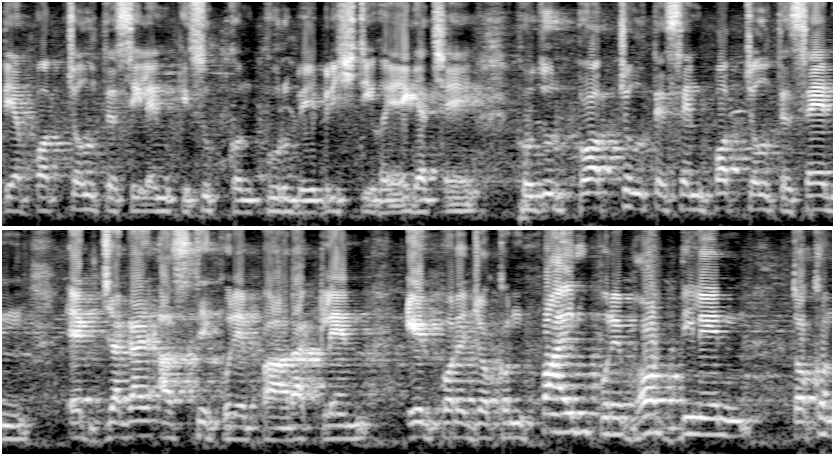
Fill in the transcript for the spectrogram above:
দিয়ে পথ চলতেছিলেন, কিছুক্ষণ পূর্বে বৃষ্টি হয়ে গেছে। হুজুর, পথ চলতেছেন পথ চলতেছেন। এক জায়গায় আস্তে করে পা রাখলেন। এরপরে যখন পায়ের উপরে ভর দিলেন তখন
